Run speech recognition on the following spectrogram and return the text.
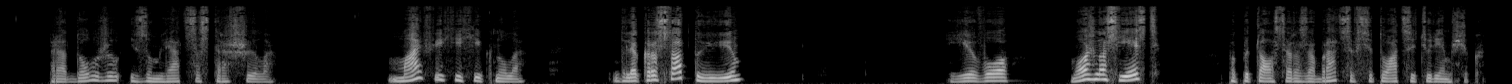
— продолжил изумляться Страшила. Мафия хихикнула. «Для красоты». «Его можно съесть?» — попытался разобраться в ситуации тюремщик.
